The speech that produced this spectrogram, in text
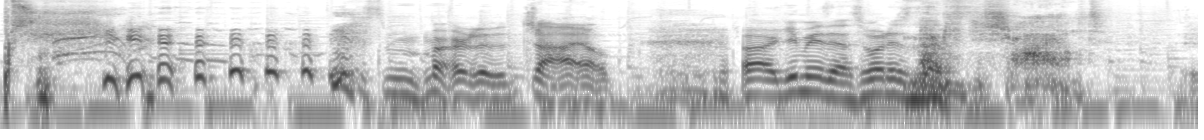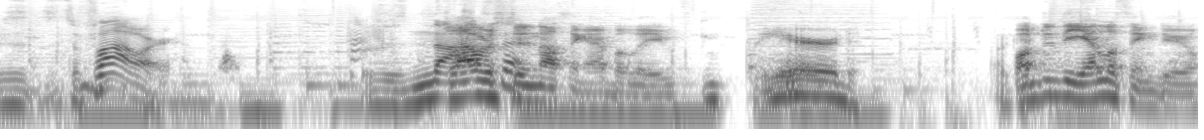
Just murder the child. Uh, give me this. What is Murder this? the child. This it's a flower. This is not Flowers do nothing, I believe. weird. What did the yellow thing do?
